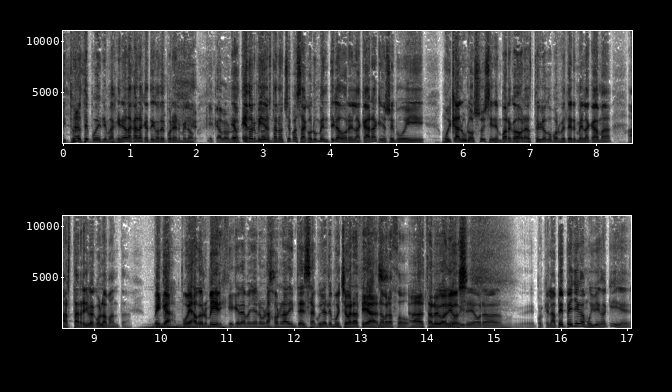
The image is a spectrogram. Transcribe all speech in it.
y tú no te puedes ni imaginar las ganas que tengo de ponérmelo. Qué calor nos he, he dormido entrando. esta noche pasada con un ventilador en la cara, que yo soy muy, muy caluroso y sin embargo ahora estoy loco por meterme en la cama hasta arriba con la manta. Venga, pues a dormir, que queda mañana una jornada intensa. Cuídate mucho, gracias. Un abrazo. Hasta luego, Yo adiós. iré ahora, eh, porque la app llega muy bien aquí, ¿eh?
